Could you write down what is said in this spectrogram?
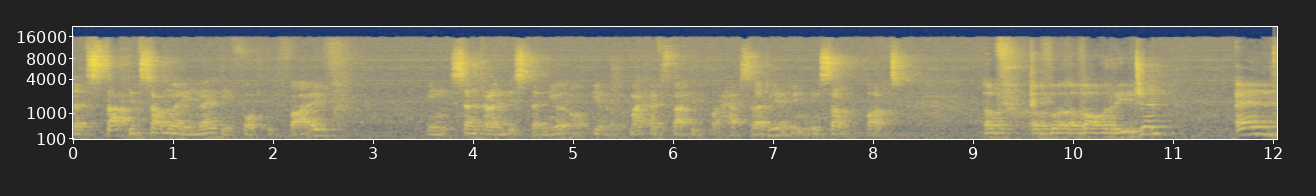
that started somewhere in 1945 in Central and Eastern Europe. You know, might have started perhaps earlier in, in some parts of, of, of our region. And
